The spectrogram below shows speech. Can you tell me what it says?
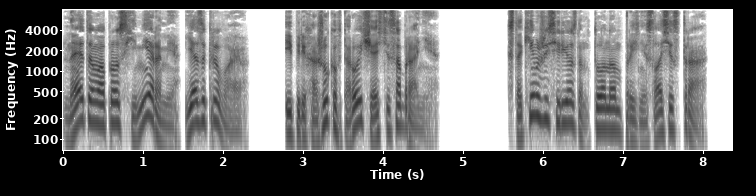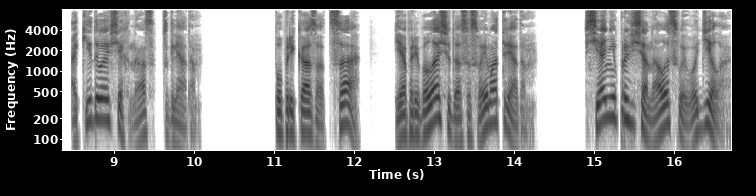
На этом вопрос с химерами я закрываю и перехожу ко второй части собрания. С таким же серьезным тоном произнесла сестра, окидывая всех нас взглядом. По приказу отца я прибыла сюда со своим отрядом. Все они профессионалы своего дела.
